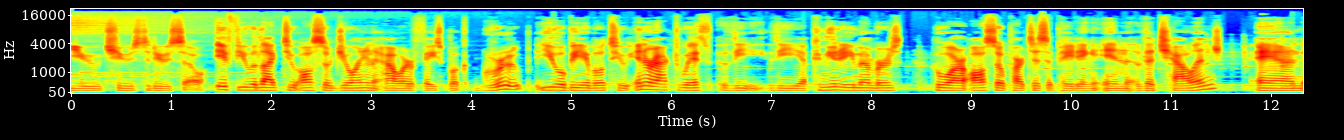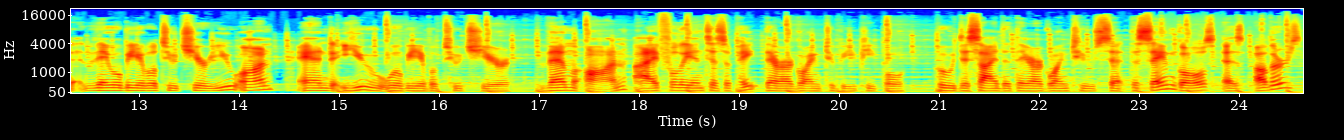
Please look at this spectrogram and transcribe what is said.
you choose to do so. If you would like to also join our Facebook group, you will be able to interact with the, the community members who are also participating in the challenge and they will be able to cheer you on and you will be able to cheer them on. I fully anticipate there are going to be people who decide that they are going to set the same goals as others.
